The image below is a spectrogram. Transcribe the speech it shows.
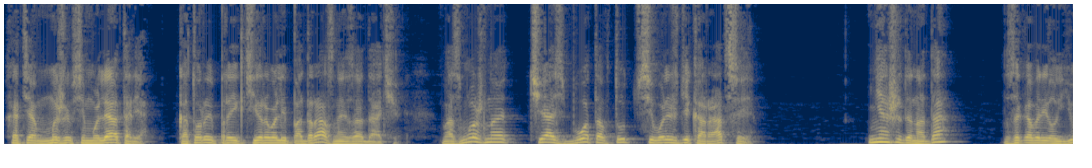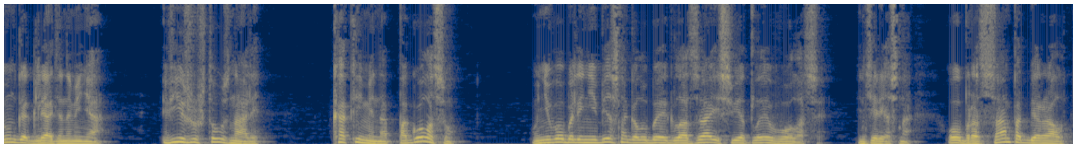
Хотя мы же в симуляторе, который проектировали под разные задачи. Возможно, часть ботов тут всего лишь декорации. «Неожиданно, да?» — заговорил Юнга, глядя на меня. «Вижу, что узнали. Как именно, по голосу?» У него были небесно-голубые глаза и светлые волосы. Интересно, Образ сам подбирал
